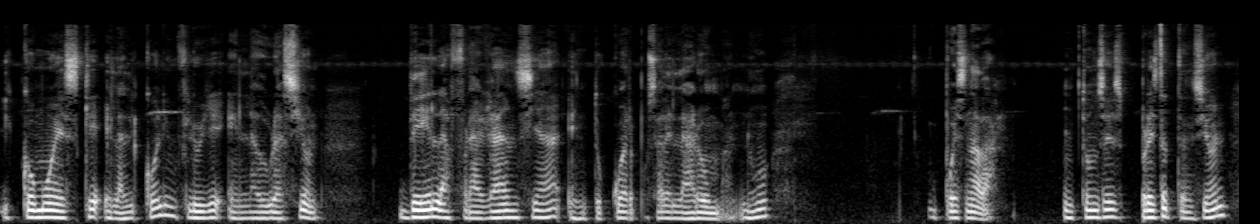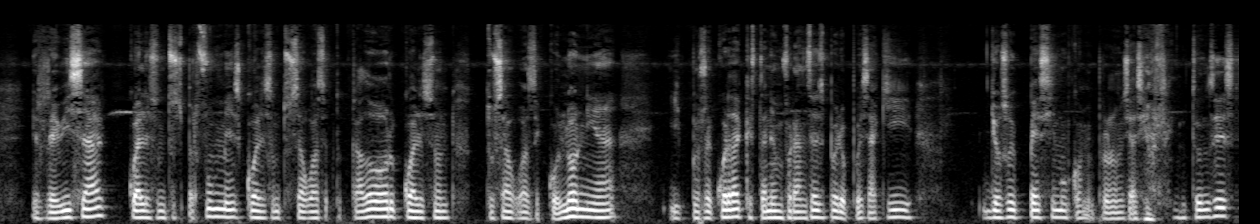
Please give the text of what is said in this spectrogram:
y cómo es que el alcohol influye en la duración de la fragancia en tu cuerpo, o sea, del aroma, ¿no? Pues nada, entonces presta atención revisa cuáles son tus perfumes, cuáles son tus aguas de tocador, cuáles son tus aguas de colonia. Y pues recuerda que están en francés, pero pues aquí yo soy pésimo con mi pronunciación. Entonces,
